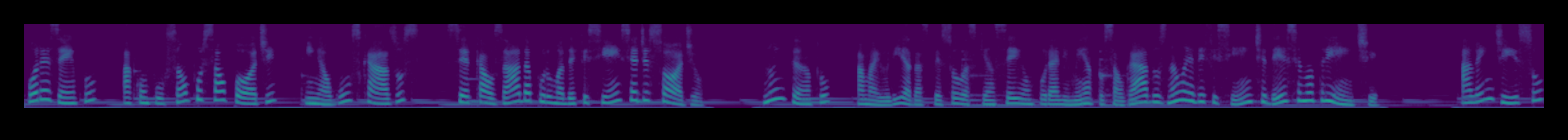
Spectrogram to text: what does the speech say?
Por exemplo, a compulsão por sal pode, em alguns casos, ser causada por uma deficiência de sódio. No entanto, a maioria das pessoas que anseiam por alimentos salgados não é deficiente desse nutriente. Além disso,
